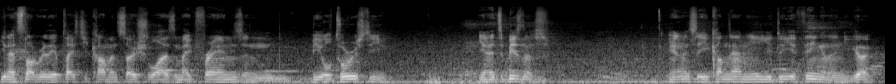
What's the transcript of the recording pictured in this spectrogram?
you know, it's not really a place you come and socialize and make friends and be all touristy. You know, it's a business. You know, so you come down here, you do your thing, and then you go.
